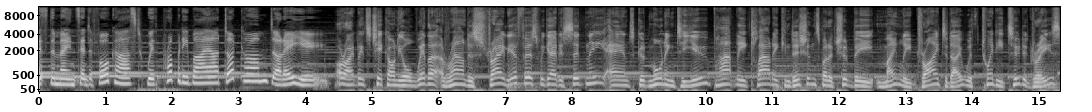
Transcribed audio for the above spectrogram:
It's the main centre forecast with propertybuyer.com.au. All right, let's check on your weather around Australia. First, we go to Sydney, and good morning to you. Partly cloudy conditions, but it should be mainly dry today with 22 degrees.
